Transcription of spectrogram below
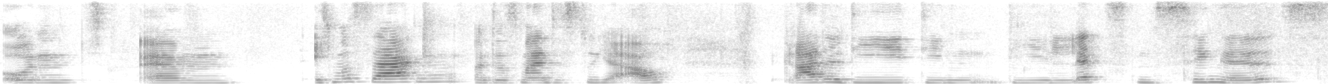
und ähm, ich muss sagen, und das meintest du ja auch, gerade die, die, die letzten Singles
